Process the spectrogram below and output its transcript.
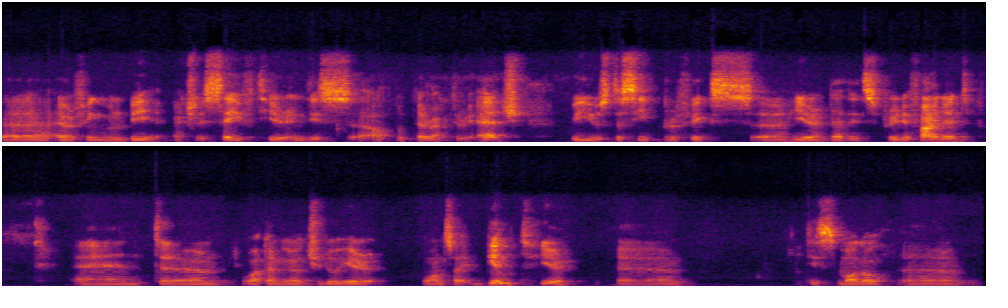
Everything will be actually saved here in this output directory Edge. We use the seed prefix here that it's predefined. And um, what I'm going to do here, once I build here um, this model, um,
